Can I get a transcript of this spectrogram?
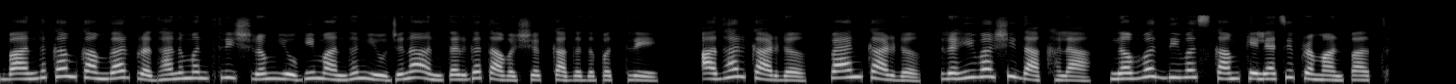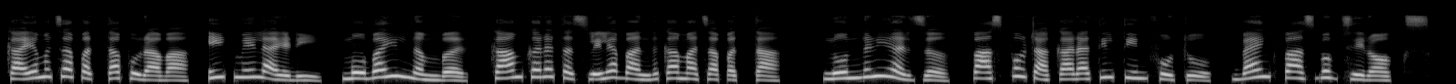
बांधकाम कामगार प्रधानमंत्री श्रम योगी मानधन योजना अंतर्गत आवश्यक कागदपत्रे आधार कार्ड पॅन कार्ड रहिवाशी दाखला नव्वद दिवस काम केल्याचे प्रमाणपत्र कायमचा पत्ता पुरावा एक mail I D mobile number काम करत असलेल्या बांधकामाचा पत्ता. नोंदणी अर्ज. पासपोर्ट आकारातील तीन फोटो. बँक पासबुक झेरॉक्स.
